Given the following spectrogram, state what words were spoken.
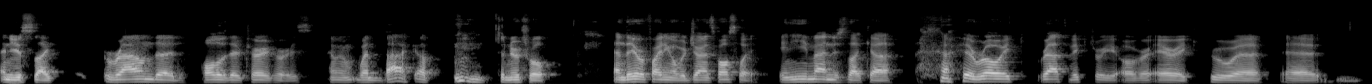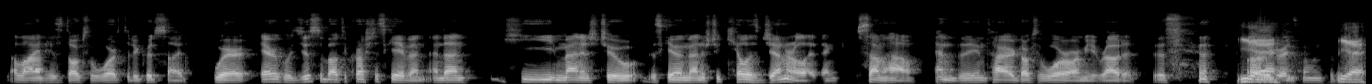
and just like rounded all of their territories and went back up to neutral. And they were fighting over Giant's Causeway, and he managed like a heroic wrath victory over Eric, who uh, uh, aligned his dogs of war to the good side where Eric was just about to crush the Skaven, and then he managed to the Skaven managed to kill his general, I think, somehow, and the entire Dogs of War army routed. It was one of the yeah great moments of the- yeah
